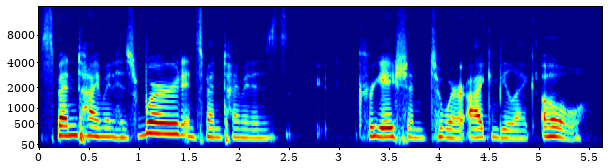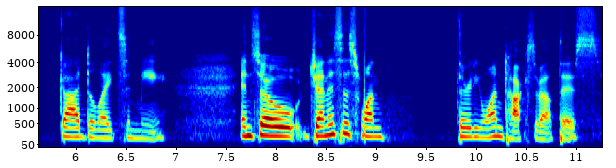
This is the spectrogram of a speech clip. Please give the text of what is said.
spend time in His Word and spend time in His creation to where I can be like, oh, God delights in me. And so Genesis 1 31 talks about this.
